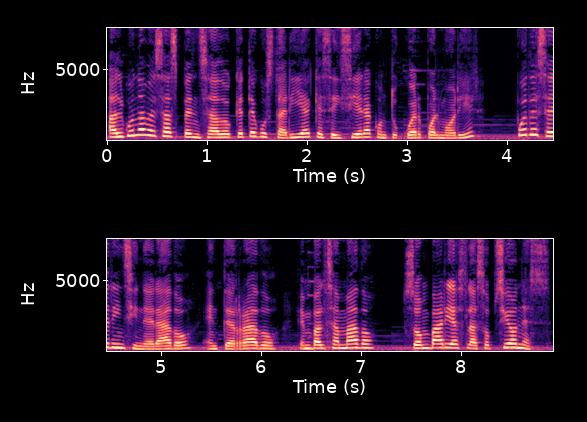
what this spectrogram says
¿Alguna vez has pensado qué te gustaría que se hiciera con tu cuerpo al morir? Puede ser incinerado, enterrado, embalsamado. Son varias las opciones.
